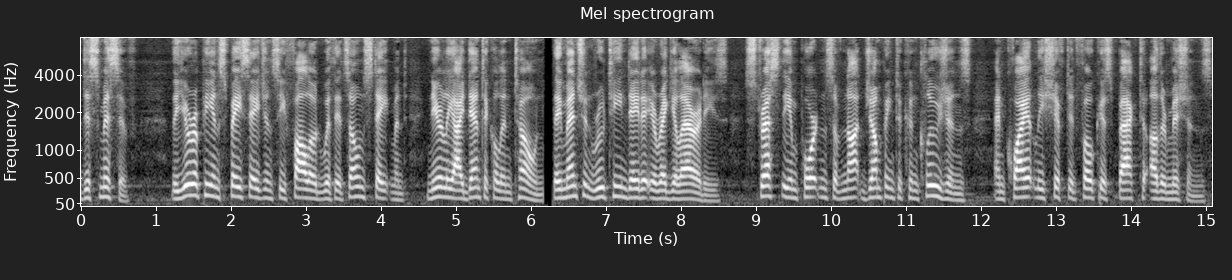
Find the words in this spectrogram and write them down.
dismissive. The European Space Agency followed with its own statement, nearly identical in tone. They mentioned routine data irregularities, stressed the importance of not jumping to conclusions and quietly shifted focus back to other missions.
